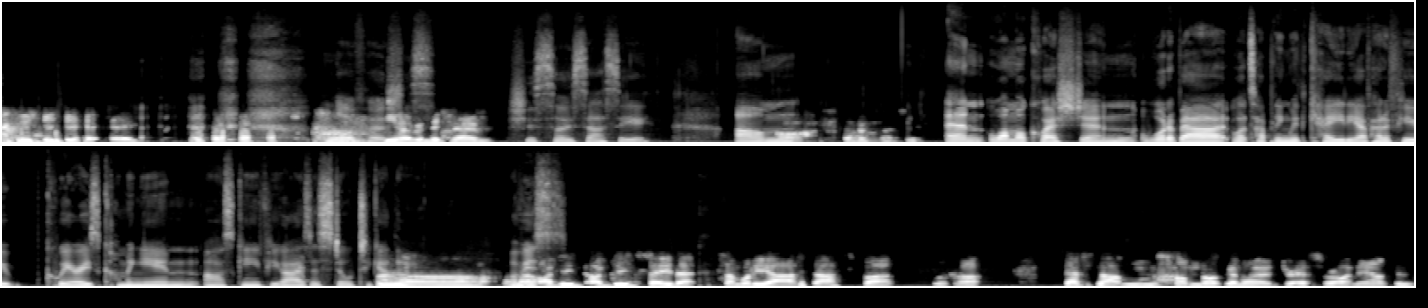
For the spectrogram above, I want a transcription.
yeah, egg. Love her. You have a nickname. She's so sassy. Um, Oh, so sassy. And one more question. What about what's happening with Katie? I've had a few queries coming in asking if you guys are still together. Uh, I, know. I did. I did see that somebody asked us, but look, I, that's not. I'm not going to address right now because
